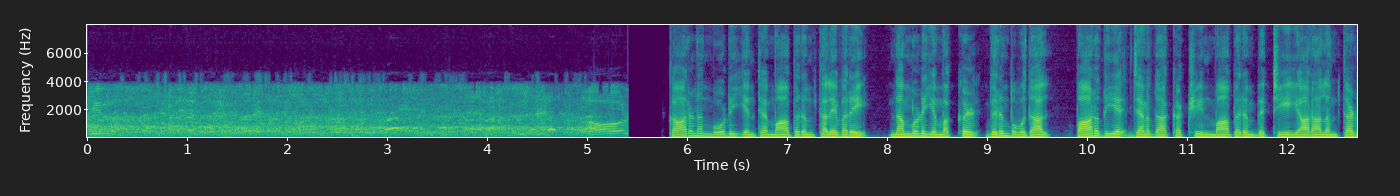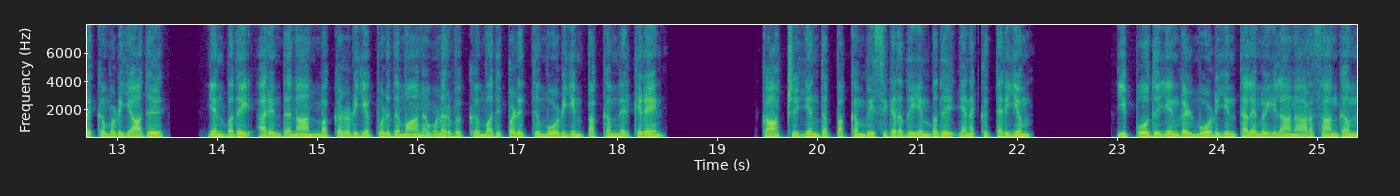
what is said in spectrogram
Virgin. காரணம் மோடி என்ற மாபெரும் தலைவரை நம்முடைய மக்கள் விரும்புவதால் பாரதிய ஜனதா கட்சியின் மாபெரும் வெற்றியை யாராலும் தடுக்க முடியாது என்பதை அறிந்த நான் மக்களுடைய புனிதமான உணர்வுக்கு மதிப்பளித்து மோடியின் பக்கம் நிற்கிறேன் காற்று எந்த பக்கம் வீசுகிறது என்பது எனக்கு தெரியும் இப்போது எங்கள் மோடியின் தலைமையிலான அரசாங்கம்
